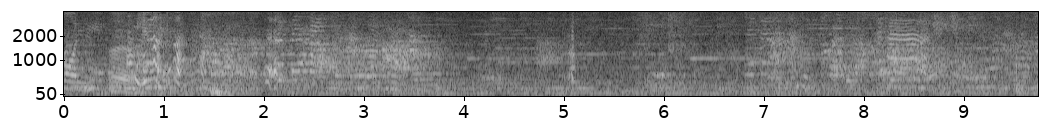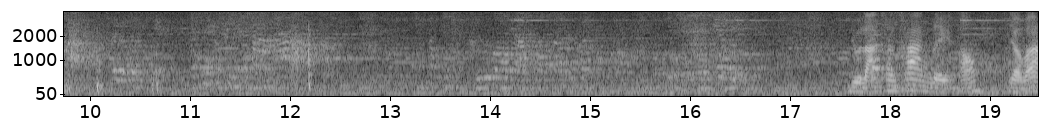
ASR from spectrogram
มนเออ อยู่ร้านข้างๆเลย เอ้า อย่าว่า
